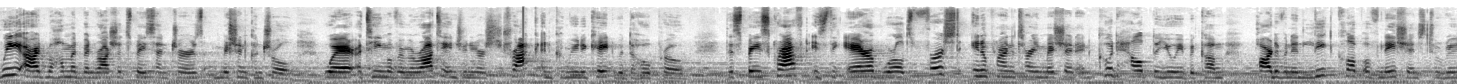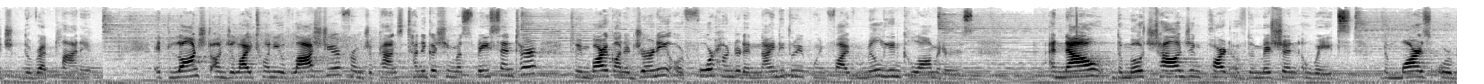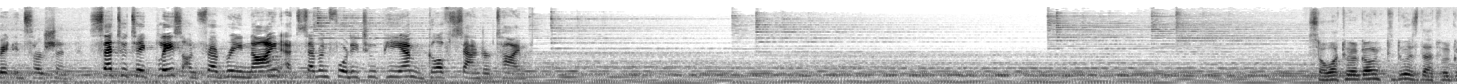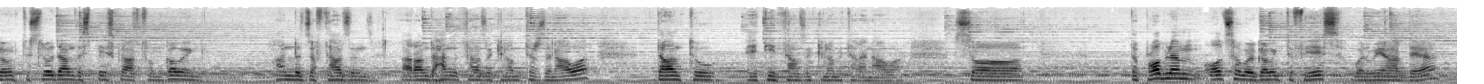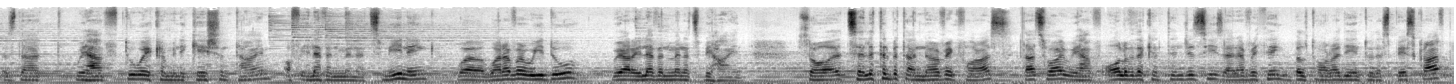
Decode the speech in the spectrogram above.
We are at Mohammed bin Rashid Space Center's Mission Control, where a team of Emirati engineers track and communicate with the Hope probe. The spacecraft is the Arab world's first interplanetary mission and could help the UAE become part of an elite club of nations to reach the Red Planet. It launched on July 20 of last year from Japan's Tanegashima Space Center to embark on a journey of 493.5 million kilometers and now, the most challenging part of the mission awaits, the Mars orbit insertion, set to take place on February 9 at 7.42 p.m. Gulf Standard Time. So what we're going to do is that we're going to slow down the spacecraft from going hundreds of thousands, around 100,000 kilometers an hour, down to 18,000 kilometers an hour. So the problem also we're going to face when we are there is that we have two-way communication time of 11 minutes, meaning whatever we do, we are 11 minutes behind. So it's a little bit unnerving for us. That's why we have all of the contingencies and everything built already into the spacecraft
